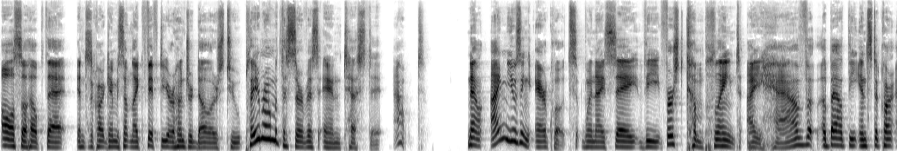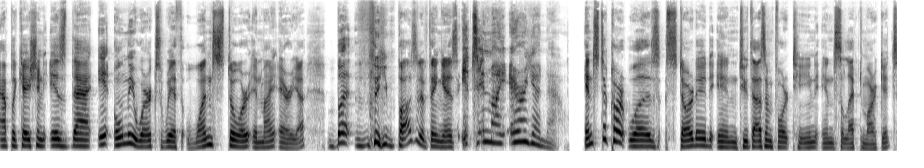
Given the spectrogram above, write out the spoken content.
also helped that Instacart gave me something like 50 or $100 to play around with the service and test it out. Now, I'm using air quotes when I say the first complaint I have about the Instacart application is that it only works with one store in my area. But the positive thing is it's in my area now. Instacart was started in 2014 in select markets,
